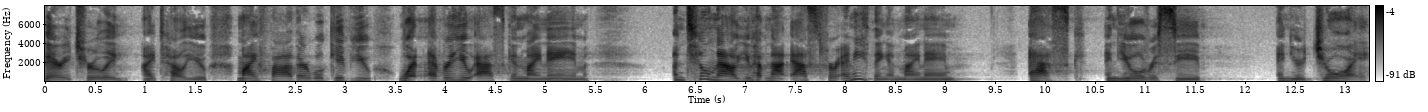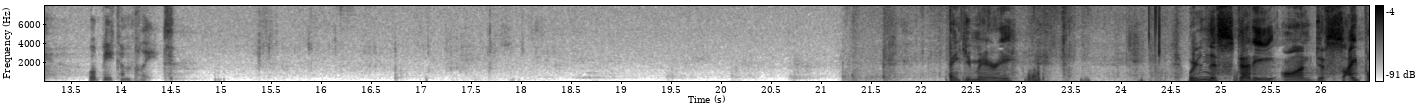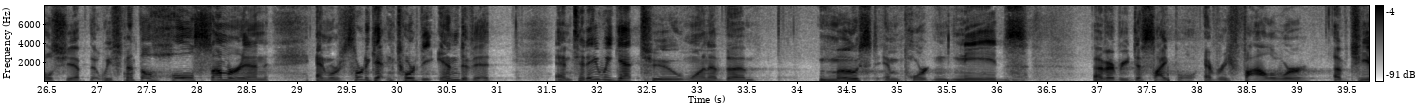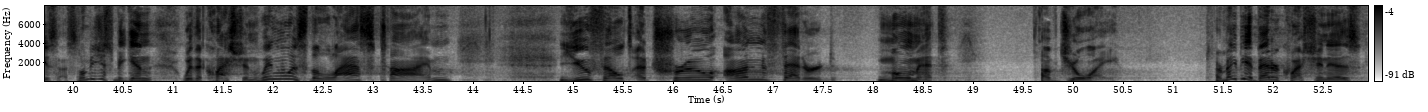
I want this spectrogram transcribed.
Very truly, I tell you, my Father will give you whatever you ask in my name. Until now, you have not asked for anything in my name. Ask, and you will receive, and your joy will be complete. Thank you, Mary. We're in this study on discipleship that we spent the whole summer in, and we're sort of getting toward the end of it. And today we get to one of the most important needs of every disciple, every follower of Jesus. Let me just begin with a question When was the last time you felt a true, unfettered moment of joy? Or maybe a better question is,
